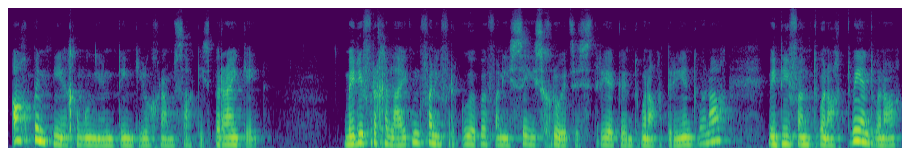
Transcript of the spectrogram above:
8.9 miljoen 10 kg sakkies bereik het. Met die vergelyking van die verkope van die 6 grootste streke in 2023 met die van 2022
